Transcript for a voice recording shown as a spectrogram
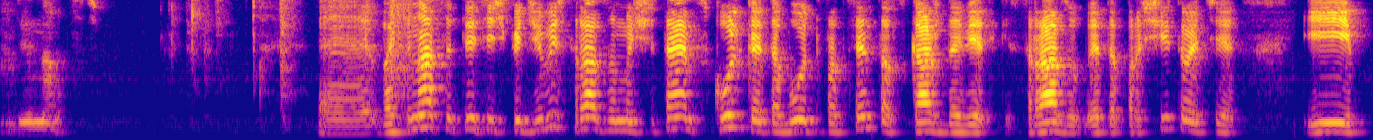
двенадцать. 18 э, тысяч PGV, сразу мы считаем, сколько это будет процентов с каждой ветки. Сразу это просчитывайте и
